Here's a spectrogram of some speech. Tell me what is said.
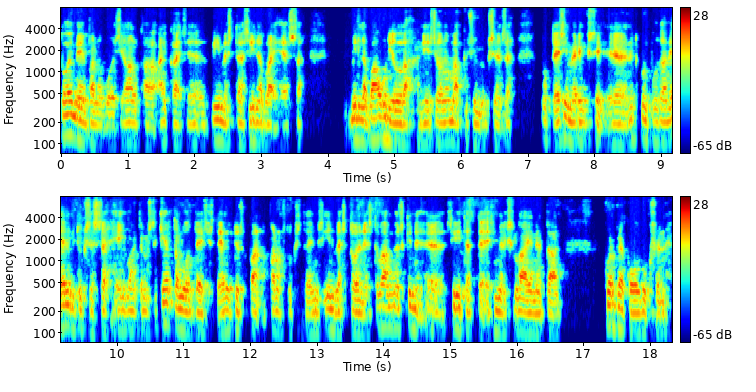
toimeenpano voisi alkaa aikaisen viimeistään siinä vaiheessa, millä vauhdilla, niin se on oma kysymyksensä. Mutta esimerkiksi nyt kun puhutaan elvytyksessä, ei vain tämmöistä kertaluonteisista elvytyspanostuksista, esimerkiksi investoinneista, vaan myöskin siitä, että esimerkiksi laajennetaan korkeakoulutuksen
